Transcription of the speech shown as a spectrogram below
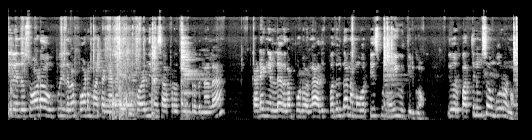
இதில் இந்த சோடா உப்பு இதெல்லாம் போட மாட்டாங்க. ஆனால் குழந்தைங்க சாப்பிட்றதுன்றதுனால கடைங்களில் அதெல்லாம் போடுவாங்க. அதுக்கு பதில் தான் நம்ம ஒரு டீஸ்பூன் நெய் ஊற்றிருக்கோம் இது ஒரு பத்து நிமிஷம் ஊறணும்.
